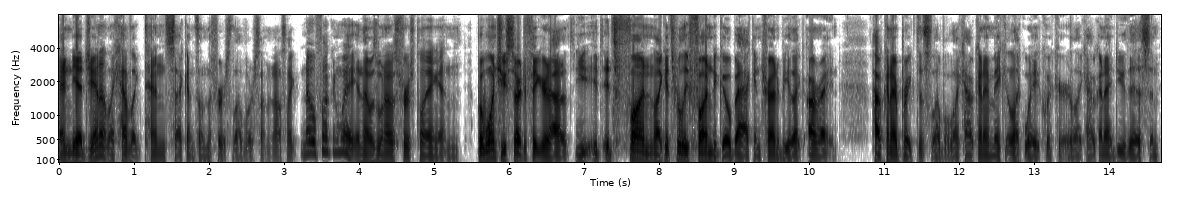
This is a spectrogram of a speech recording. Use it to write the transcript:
and yeah, Janet like had like ten seconds on the first level or something. And I was like, no fucking way. And that was when I was first playing it. And but once you start to figure it out, it's, it, it's fun. Like it's really fun to go back and try to be like, all right how can I break this level? Like how can I make it like way quicker? Like how can I do this? And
